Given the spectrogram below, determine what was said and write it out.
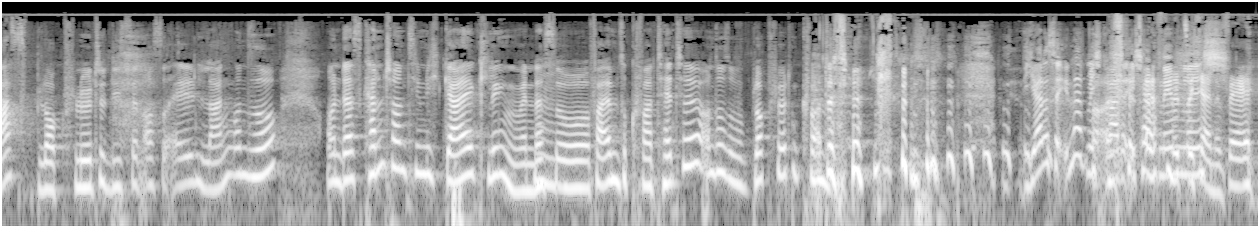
Bassblockflöte, die ist dann auch so ellenlang und so. Und das kann schon ziemlich geil klingen, wenn das so, vor allem so Quartette und so, so Blockflöten-Quartette. Ja, das erinnert mich gerade. Ich habe nämlich, eine Welt.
